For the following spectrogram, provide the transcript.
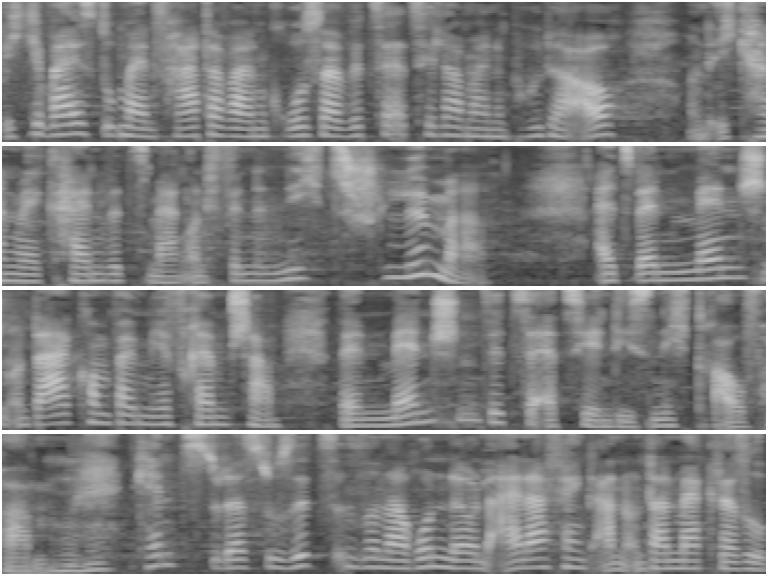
Ich weiß, du, mein Vater war ein großer Witzeerzähler, meine Brüder auch. Und ich kann mir keinen Witz merken. Und ich finde nichts schlimmer, als wenn Menschen, und da kommt bei mir Fremdscham, wenn Menschen Witze erzählen, die es nicht drauf haben. Mhm. Kennst du das? Du sitzt in so einer Runde und einer fängt an und dann merkt er so,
